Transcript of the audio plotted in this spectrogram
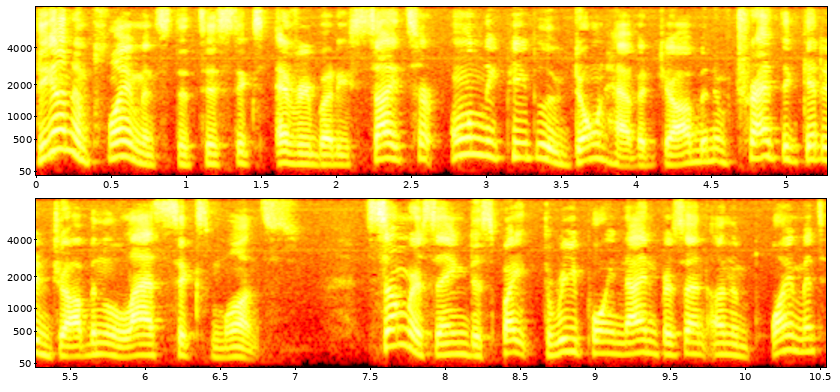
The unemployment statistics everybody cites are only people who don't have a job and have tried to get a job in the last six months. Some are saying despite 3.9% unemployment,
